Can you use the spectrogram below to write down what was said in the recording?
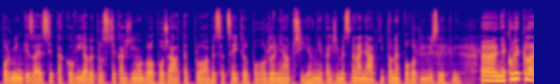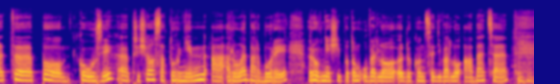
podmínky zajistit takový, aby prostě každému bylo pořád teplo, aby se cítil pohodlně a příjemně, takže my jsme na nějaký to nepohodlí už zvyklí. E, několik let po kouři přišel Saturnin a role Barbory, rovněž ji potom uvedlo dokonce divadlo ABC. Mm-hmm.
